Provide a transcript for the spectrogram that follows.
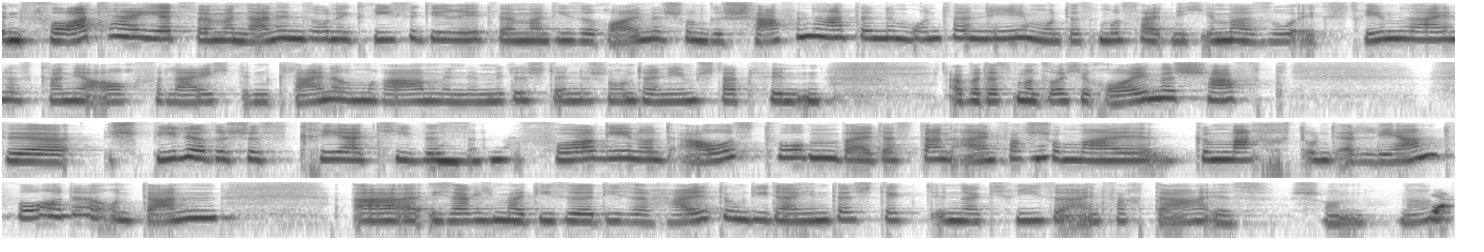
ein Vorteil jetzt, wenn man dann in so eine Krise gerät, wenn man diese Räume schon geschaffen hat in einem Unternehmen. Und das muss halt nicht immer so extrem sein. Das kann ja auch vielleicht in kleinerem Rahmen in einem mittelständischen Unternehmen stattfinden aber dass man solche Räume schafft für spielerisches, kreatives mhm. Vorgehen und Austoben, weil das dann einfach schon mal gemacht und erlernt wurde und dann, äh, ich sage ich mal, diese, diese Haltung, die dahinter steckt in der Krise, einfach da ist schon. Ne? Ja,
